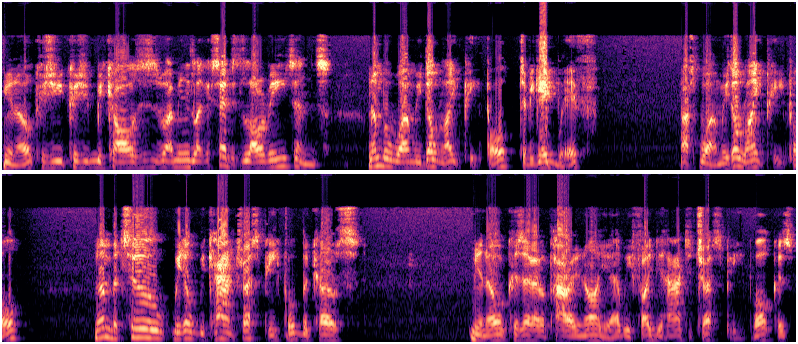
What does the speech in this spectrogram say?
You know, because you, cause you, because I mean, like I said, there's a lot of reasons. Number one, we don't like people to begin with. That's one. We don't like people. Number two, we don't, we can't trust people because you know, because of our paranoia, we find it hard to trust people because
